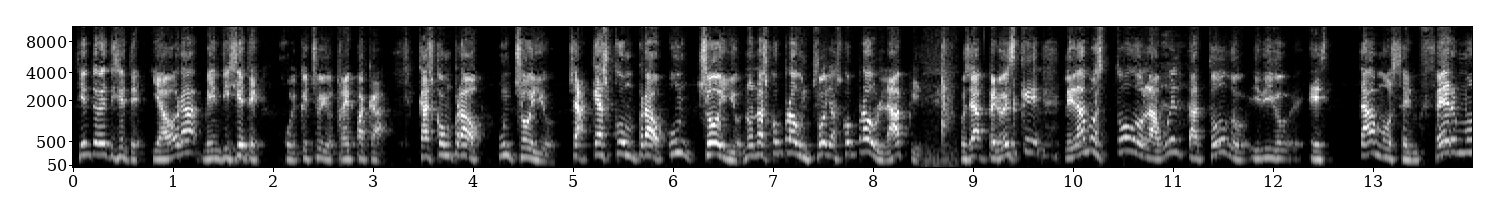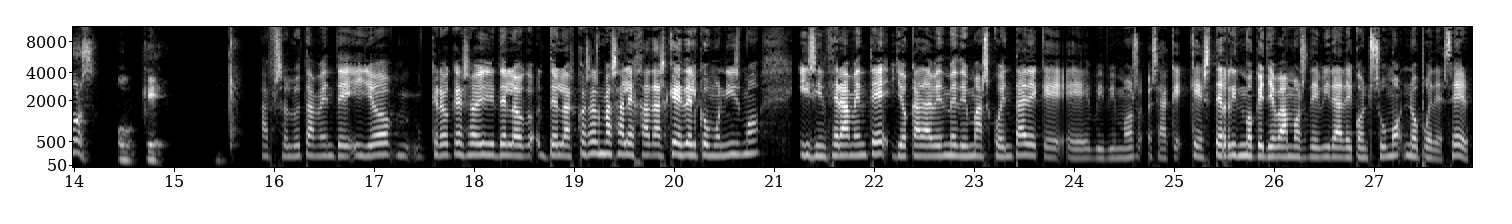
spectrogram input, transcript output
127. Y ahora 27. Joder, qué chollo, trae para acá. ¿Qué has comprado? Un chollo. O sea, ¿qué has comprado? Un chollo. No, no has comprado un chollo, has comprado un lápiz. O sea, pero es que le damos todo, la vuelta a todo. Y digo, ¿estamos enfermos o qué? Absolutamente. Y yo creo que soy de, lo, de, las cosas más alejadas que del comunismo y sinceramente yo cada vez me doy más cuenta de que eh, vivimos, o sea, que, que, este ritmo que llevamos de vida de consumo no puede ser.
